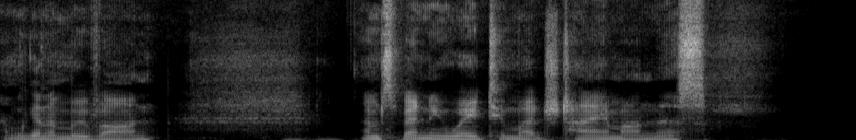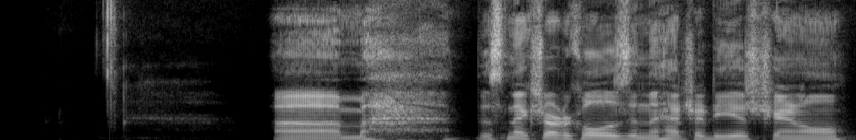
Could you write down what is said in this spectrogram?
I'm gonna move on. I'm spending way too much time on this. Um, this next article is in the Hatch Ideas channel,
